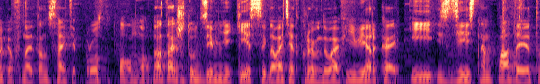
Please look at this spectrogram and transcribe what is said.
кэшбэков на этом сайте просто полно. Ну а также тут зимние кейсы. Давайте откроем два фейверка, и здесь нам падает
